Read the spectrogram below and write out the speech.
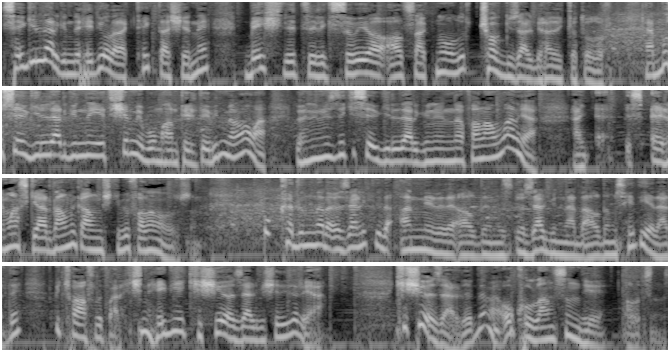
Sevgililer günde hediye olarak tek taş yerine 5 litrelik sıvı yağ alsak ne olur? Çok güzel bir hareket olur. Yani bu sevgililer gününe yetişir mi bu mantalite bilmiyorum ama önümüzdeki sevgililer gününe falan var ya yani elmas gerdanlık almış gibi falan olursun. Bu kadınlara özellikle de annelere aldığımız özel günlerde aldığımız hediyelerde bir tuhaflık var. Şimdi hediye kişiye özel bir şeydir ya. Kişi özeldir değil mi? O kullansın diye alırsınız.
